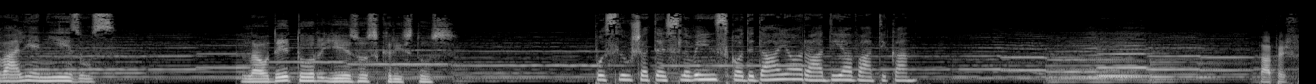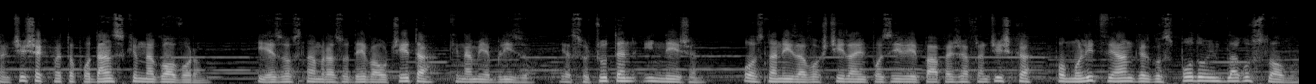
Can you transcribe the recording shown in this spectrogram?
Hvaljen Jezus. Laudetur Jezus Kristus. Poslušate slovensko oddajo Radia Vatikan. Papež Frančišek med opodanskim nagovorom. Jezus nam razodeva očeta, ki nam je blizu, je sočuten in nežen. Oznanila voščila in pozivi papeža Frančiška po molitvi Angel Gospodu in blagoslovu.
